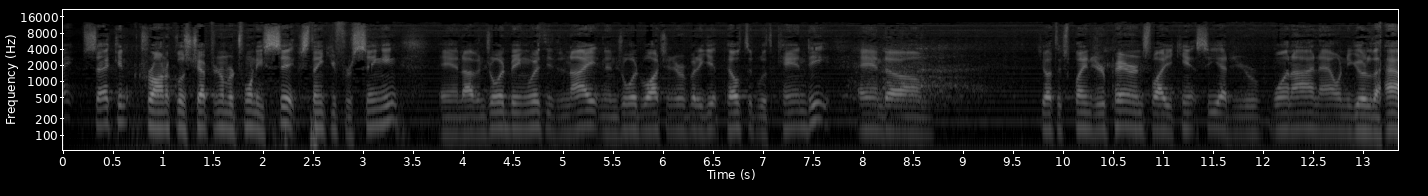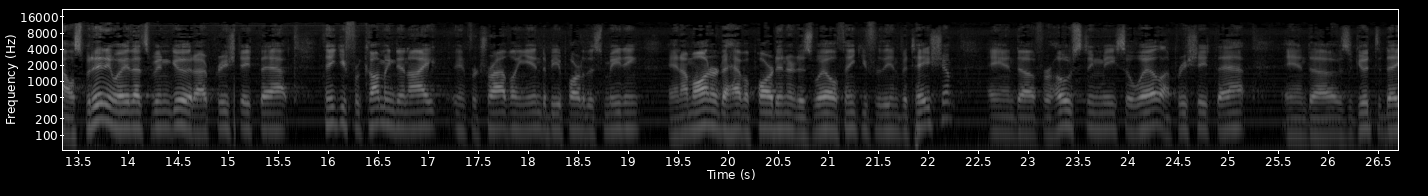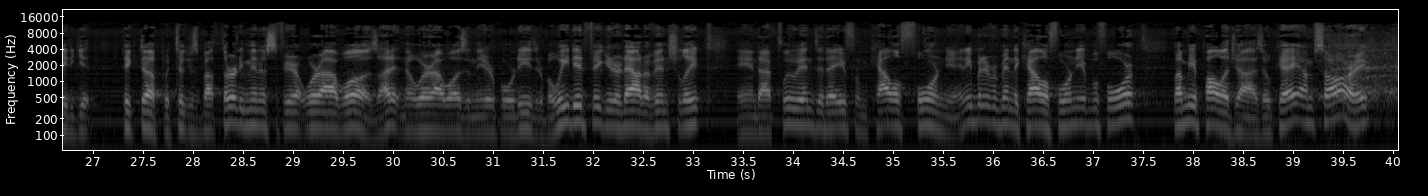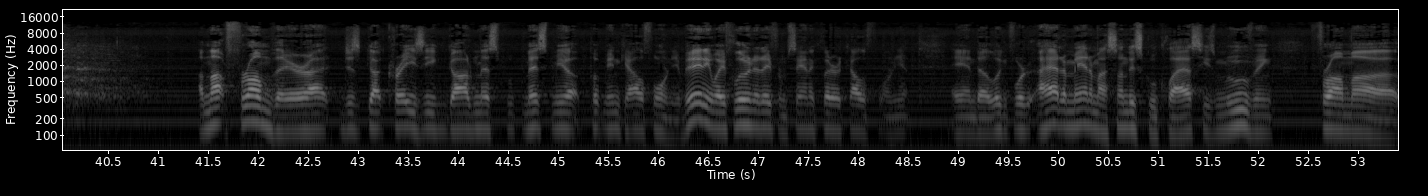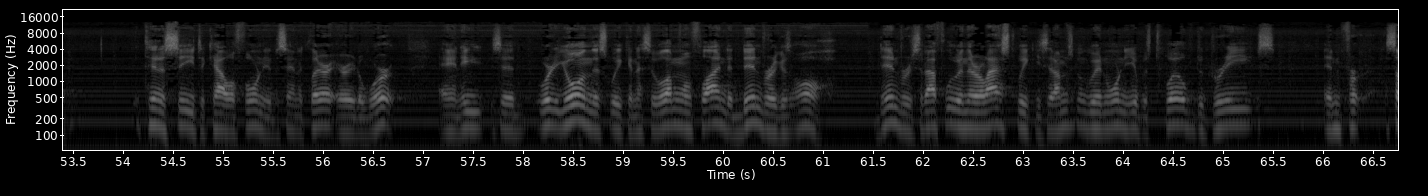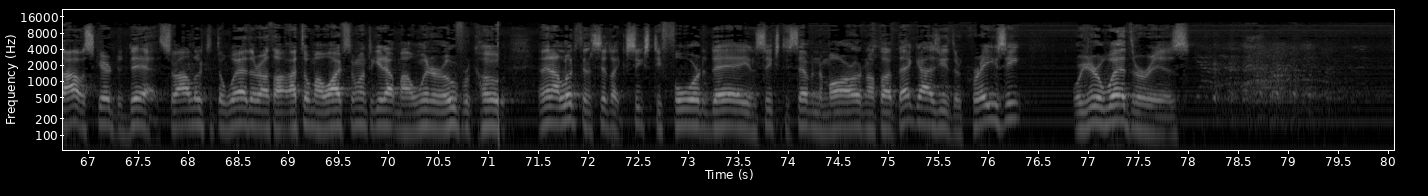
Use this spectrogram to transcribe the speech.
tonight. Second Chronicles chapter number 26. Thank you for singing. And I've enjoyed being with you tonight and enjoyed watching everybody get pelted with candy. And um, you have to explain to your parents why you can't see out of your one eye now when you go to the house. But anyway, that's been good. I appreciate that. Thank you for coming tonight and for traveling in to be a part of this meeting. And I'm honored to have a part in it as well. Thank you for the invitation and uh, for hosting me so well. I appreciate that. And uh, it was good today to get picked up. It took us about 30 minutes to figure out where I was. I didn't know where I was in the airport either, but we did figure it out eventually. And I flew in today from California. Anybody ever been to California before? Let me apologize, okay? I'm sorry. I'm not from there. I just got crazy. God messed, messed me up, put me in California. But anyway, flew in today from Santa Clara, California, and uh, looking forward. I had a man in my Sunday school class. He's moving from uh, Tennessee to California to Santa Clara area to work, and he said, Where are you going this week? And I said, Well, I'm going to fly into Denver. He goes, Oh, Denver. He said, I flew in there last week. He said, I'm just going to go ahead and warn you, it was 12 degrees. And for, so I was scared to death. So I looked at the weather. I thought I told my wife, so I'm going to get out my winter overcoat. And then I looked and it said like 64 today and 67 tomorrow. And I thought that guy's either crazy or your weather is.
